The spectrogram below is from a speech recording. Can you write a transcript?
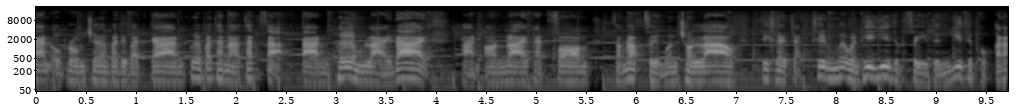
การอบรมเชิงปฏิบัติการ เพื่อพัฒนาทักษะการเพิ่มรายได้ ผ่านออนไลน์แพลตฟอร์มสำหรับสื่อมวลชนลาว ที่เคยจัดขึ้นเมื่อวันที่ 24ถึง26 กร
